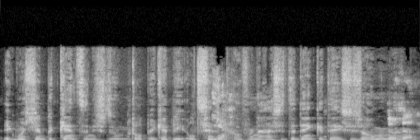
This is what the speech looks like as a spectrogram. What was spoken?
Ik moet je een bekentenis doen, Rob. Ik heb hier ontzettend Ja. over na zitten denken deze zomer. Doe dat.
